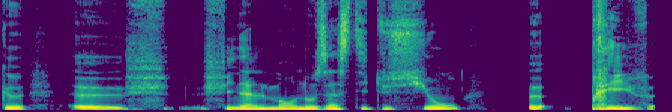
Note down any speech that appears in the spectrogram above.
que finalement nos institutions privent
